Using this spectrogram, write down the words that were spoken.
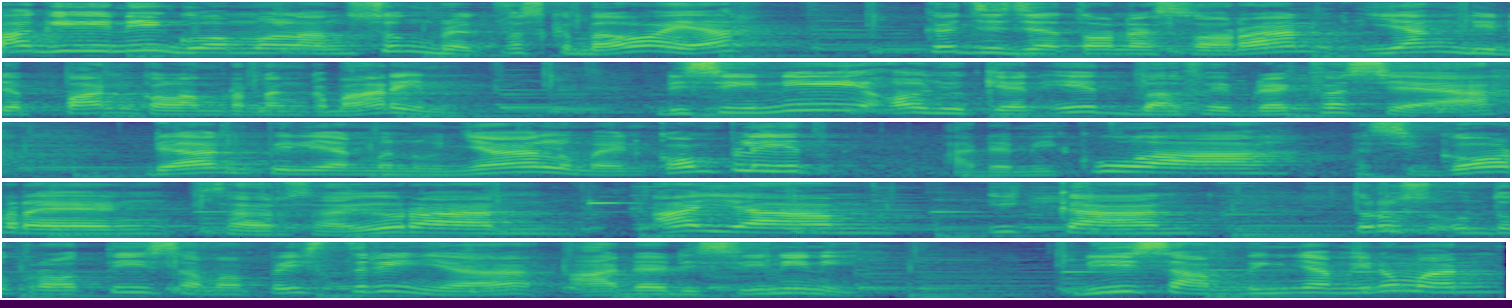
Pagi ini gue mau langsung breakfast ke bawah ya. Ke Jejaton Restoran yang di depan kolam renang kemarin. Di sini all you can eat buffet breakfast ya. Dan pilihan menunya lumayan komplit. Ada mie kuah, nasi goreng, sayur-sayuran, ayam, ikan. Terus untuk roti sama pastry-nya ada di sini nih. Di sampingnya minuman.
